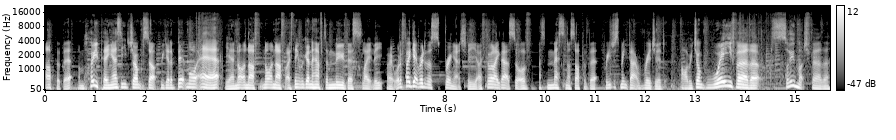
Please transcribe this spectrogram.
up a bit, I'm hoping as he jumps up, we get a bit more air. Yeah, not enough. Not enough. I think we're going to have to move this slightly. All right, what if I get rid of the spring, actually? I feel like that's sort of that's messing us up a bit. If we just make that rigid. Oh, we jump way further. So much further.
